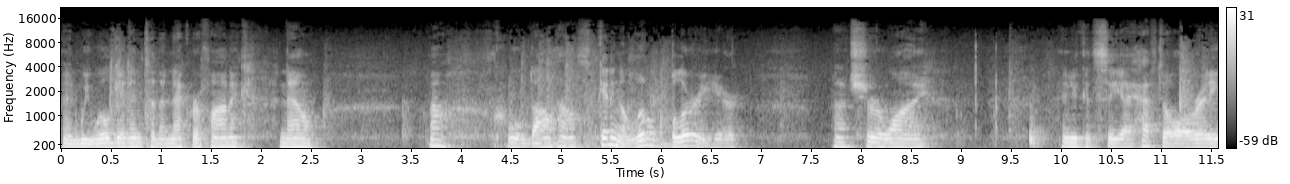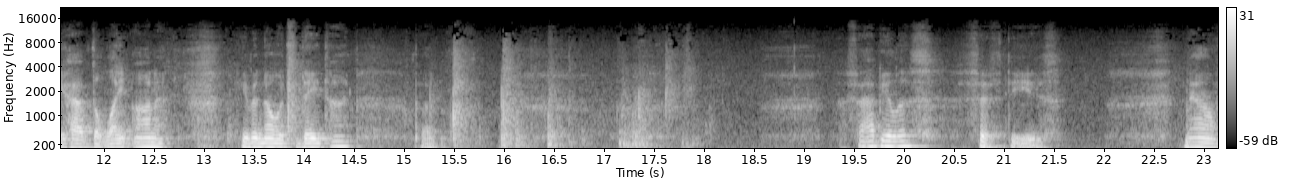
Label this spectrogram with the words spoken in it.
and we will get into the necrophonic now. Oh, cool dollhouse. Getting a little blurry here. Not sure why. And you can see I have to already have the light on it, even though it's daytime. But fabulous 50s. Now,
